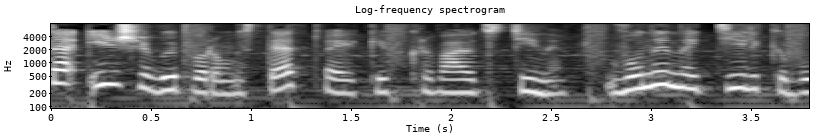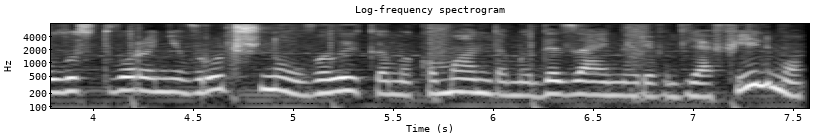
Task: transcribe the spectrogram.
та інші витвори мистецтва, які вкривають стіни. Вони не тільки були створені вручну великими командами дизайнерів для фільму,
